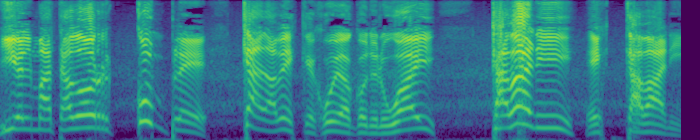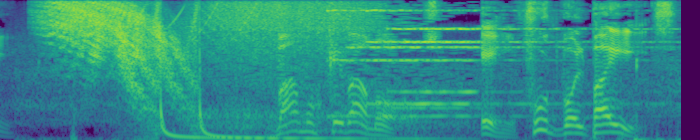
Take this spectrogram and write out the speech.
y el matador cumple cada vez que juega con Uruguay. Cavani es Cavani. Vamos que vamos. El fútbol país.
